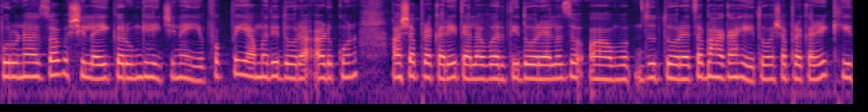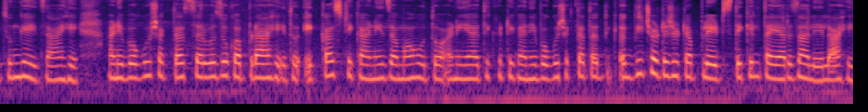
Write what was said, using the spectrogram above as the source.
पूर्ण असं शिलाई करून घ्यायची नाही आहे फक्त यामध्ये दोरा अडकून अशा प्रकारे त्याला वरती दोऱ्याला जो जो दोऱ्याचा भाग आहे तो अशा प्रकारे खेचून घ्यायचा आहे. आणि बघू शकता सर्व जो कपडा आहे तो एकाच ठिकाणी जमा होतो आणि या ठिकाणी बघू शकतात अगदी- अगदी छोट्या छोट्या प्लेट्स देखील तयार झालेला आहे.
